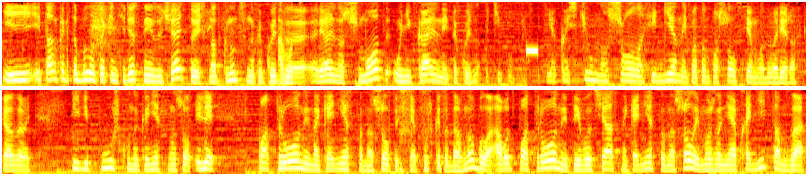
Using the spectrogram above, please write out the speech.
И, и там как-то было так интересно изучать, то есть наткнуться на какой-то а вот... реально шмот уникальный, такой, ну, типа, блядь, я костюм нашел офигенный, потом пошел всем во дворе рассказывать. Или пушку наконец-то нашел. Или патроны наконец-то нашел. То есть у тебя пушка-то давно была, а вот патроны ты вот сейчас наконец-то нашел, и можно не обходить там за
